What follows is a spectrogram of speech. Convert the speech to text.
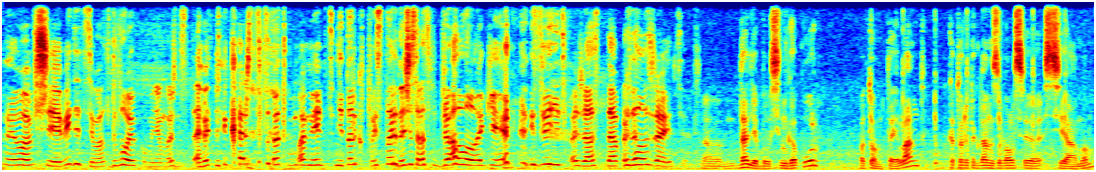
Ну и вообще, видите, вот двойку мне можно ставить, мне кажется, в этом моменте. Не только по истории, но еще сразу по биологии. Извините, пожалуйста, да, продолжайте. А, Далее был Сингапур, потом Таиланд, который тогда назывался Сиамом.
